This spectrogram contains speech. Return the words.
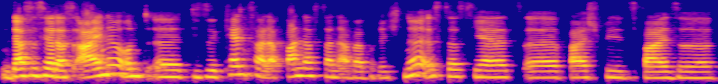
das ist ja das eine und äh, diese Kennzahl, ab wann das dann aber bricht, ne? ist das jetzt äh, beispielsweise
